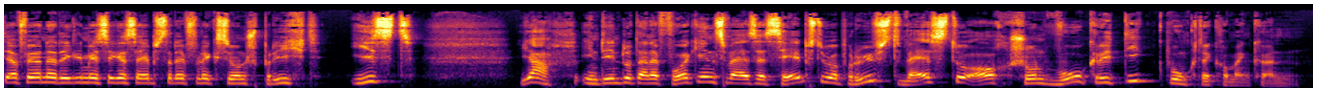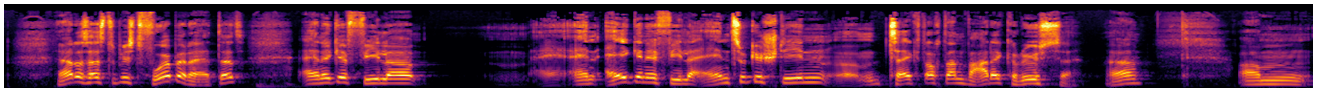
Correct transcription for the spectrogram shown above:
der für eine regelmäßige Selbstreflexion spricht, ist, ja, indem du deine Vorgehensweise selbst überprüfst, weißt du auch schon, wo Kritikpunkte kommen können. Ja, das heißt, du bist vorbereitet, einige Fehler, ein eigene Fehler einzugestehen, ähm, zeigt auch dann wahre Größe. Ja, ähm,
